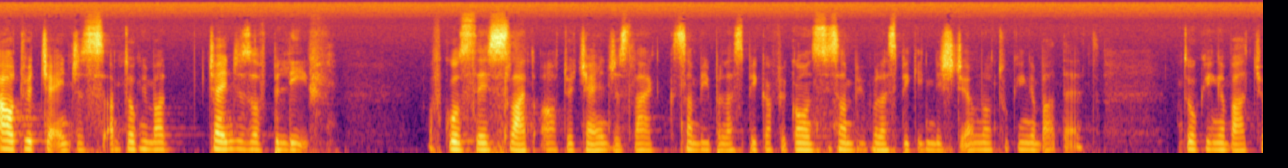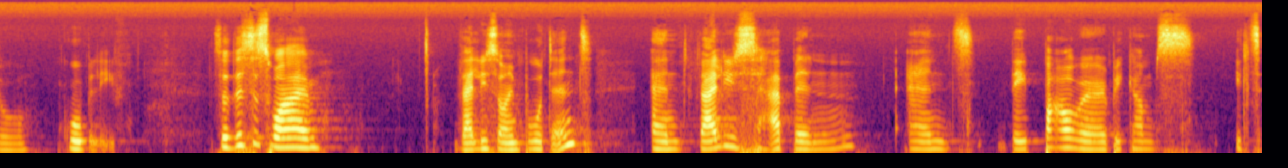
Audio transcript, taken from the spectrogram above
outward changes, I'm talking about changes of belief. Of course, there's slight outward changes, like some people I speak Afrikaans to, some people I speak English to. I'm not talking about that. I'm talking about your core belief. So, this is why values are important, and values happen, and their power becomes it's,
